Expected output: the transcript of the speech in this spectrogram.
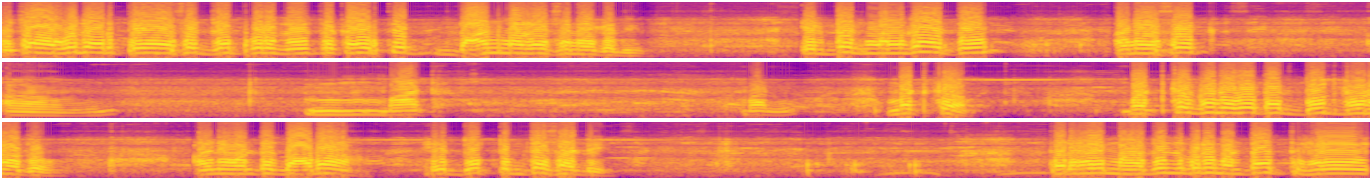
त्याच्या अगोदर ते असं जप करत होते तर काही ते दान मागायचं नाही कधी. एकदा एक मुलगा येतो आणि असं एक अं, माठ मटक. मटक घेऊन येतो त्यात दूध घेऊन येतो. आणि म्हणतात बाबा हे दूध तुमच्यासाठी. तर हे महादेंद्रपुरी म्हणतात हे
